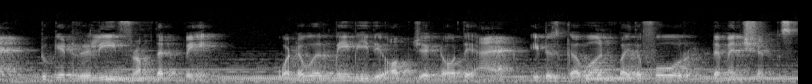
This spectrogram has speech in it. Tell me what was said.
act to get relief from that pain. Whatever may be the object or the act, it is governed by the four dimensions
